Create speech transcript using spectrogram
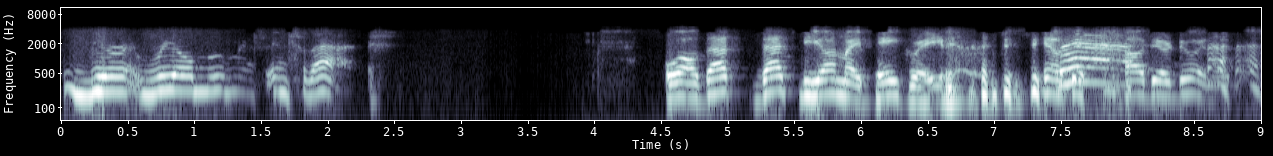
your real movements into that? well that's that's beyond my pay grade to see how, they, how they're doing it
